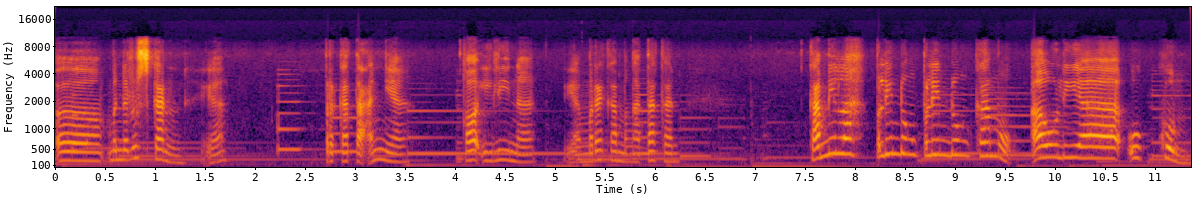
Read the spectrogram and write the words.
uh, meneruskan ya perkataannya. Qailina ya mereka mengatakan kamilah pelindung-pelindung kamu aulia ukum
